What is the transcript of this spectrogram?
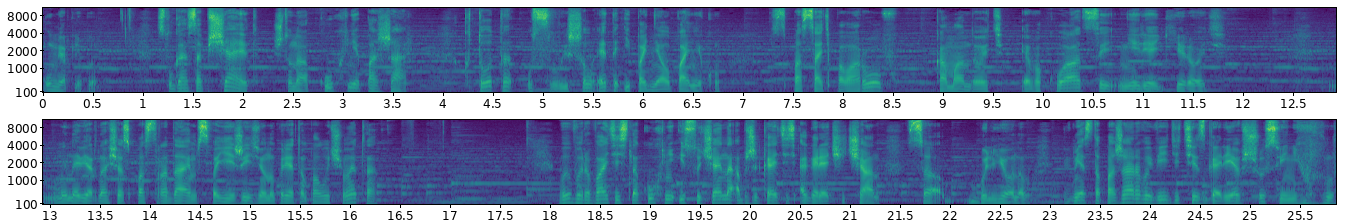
умерли бы. Слуга сообщает, что на кухне пожар. Кто-то услышал это и поднял панику. Спасать поваров, командовать эвакуацией, не реагировать. Мы, наверное, сейчас пострадаем своей жизнью, но при этом получим это. Вы вырываетесь на кухню и случайно обжигаетесь о горячий чан с бульоном. Вместо пожара вы видите сгоревшую свинью.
